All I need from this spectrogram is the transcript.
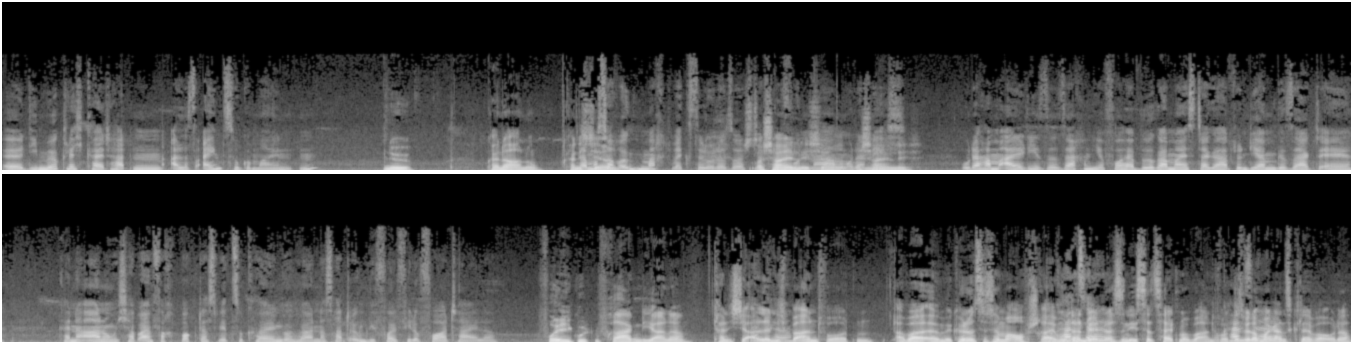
äh, die Möglichkeit hatten, alles einzugemeinden? Nö, keine Ahnung. Kann Da ich muss doch irgendein Machtwechsel oder so wahrscheinlich, haben, ja, oder wahrscheinlich. nicht? Oder haben all diese Sachen hier vorher Bürgermeister gehabt und die haben gesagt, ey, keine Ahnung, ich habe einfach Bock, dass wir zu Köln gehören. Das hat irgendwie voll viele Vorteile. Voll die guten Fragen, Diana. Kann ich dir alle Danke. nicht beantworten. Aber ähm, wir können uns das ja mal aufschreiben und dann kannst werden ja- wir das in nächster Zeit mal beantworten. Das wäre doch mal ja- ganz clever, oder?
